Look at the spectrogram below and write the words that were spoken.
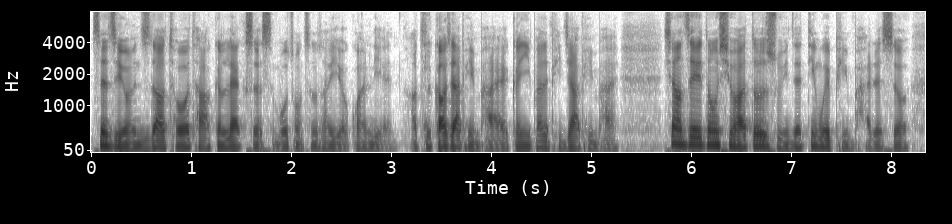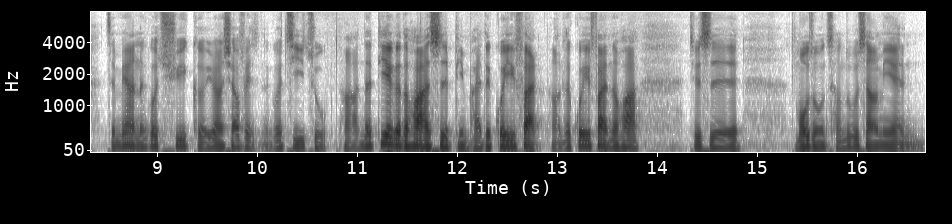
甚至有人知道 Toyota 跟 Lexus 某种程度上也有关联啊，这是高价品牌跟一般的平价品牌，像这些东西的话，都是属于你在定位品牌的时候，怎么样能够区隔，又让消费者能够记住啊？那第二个的话是品牌的规范啊，那规范的话就是某种程度上面，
